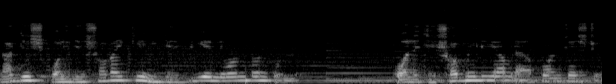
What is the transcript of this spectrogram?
রাজেশ কলেজের সবাইকে নিজের বিয়ের নিমন্ত্রণ করল। কলেজে সব মিলিয়ে আমরা পঞ্চাশ জন।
